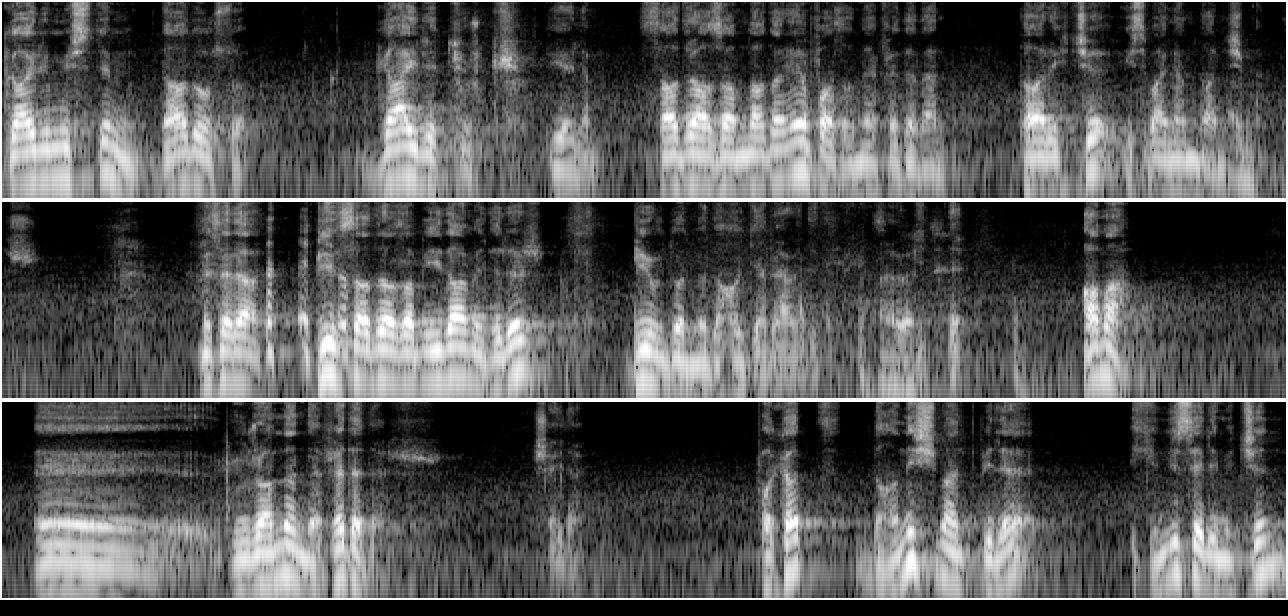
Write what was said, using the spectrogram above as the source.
gayrimüslim daha doğrusu gayri Türk diyelim. Sadrazamlardan en fazla nefret eden tarihçi İsmail Hamdi Danişmen'dir. Mesela bir sadrazam idam edilir, bir dönme daha geberdi diye. Gitti. Ama e, Hürrem'den nefret eder şeyden. Fakat Danişment bile ikinci Selim için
